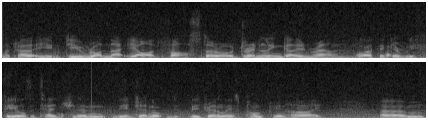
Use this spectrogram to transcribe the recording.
the crowd. You, do you run that yard faster or adrenaline going round? Well, I think everybody feels the tension and the, adrenal, the adrenaline's pumping high. Um,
